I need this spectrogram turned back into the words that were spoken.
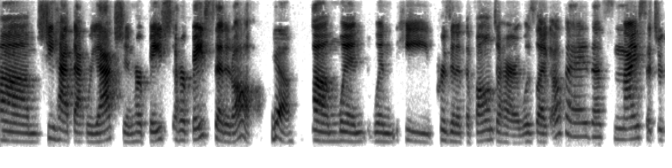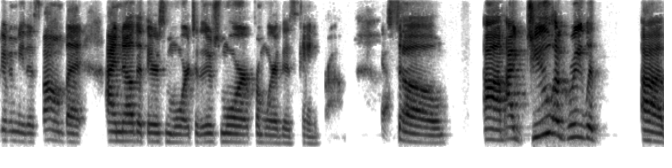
um, she had that reaction. Her face, her face said it all. Yeah. Um, when when he presented the phone to her, it was like, okay, that's nice that you're giving me this phone, but I know that there's more to there's more from where this came from. Yeah. So um, I do agree with uh,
